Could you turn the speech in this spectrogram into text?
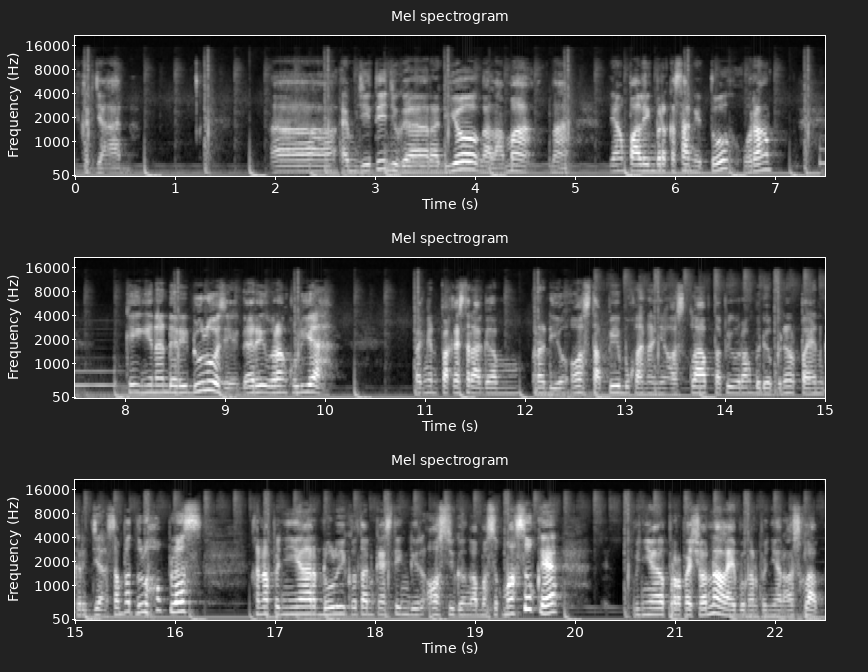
kerjaan. Uh, eh, MGT juga radio nggak lama. Nah, yang paling berkesan itu orang keinginan dari dulu sih, dari orang kuliah pengen pakai seragam radio OS tapi bukan hanya OS Club tapi orang benar-benar pengen kerja sempat dulu hopeless karena penyiar dulu ikutan casting di OS juga nggak masuk-masuk ya penyiar profesional ya bukan penyiar house club.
